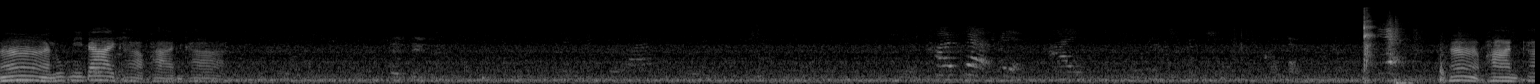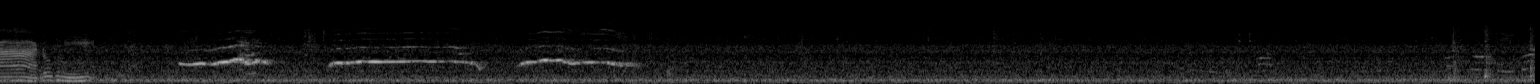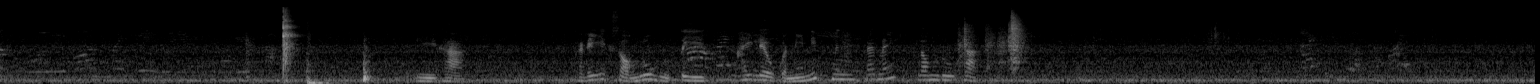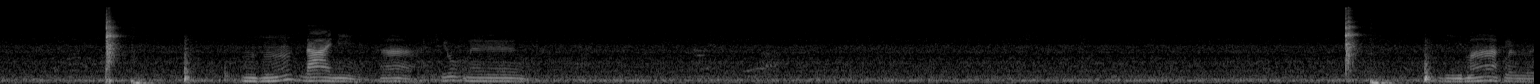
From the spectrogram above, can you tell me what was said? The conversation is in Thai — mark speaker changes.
Speaker 1: อ่าลูกนี้ได้ค่ะ ผ่านค่ะ อ่า ผ่านค่ะ ลูกนี้ ดีค่ะคราวนี้อีกสองลูกหนูตีให้เร็วกว่านี้นิดนึงได้ไหมลองดูค่ะอือหือได้นี่อ่าอีกลูกหนึ่งดีมากเลย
